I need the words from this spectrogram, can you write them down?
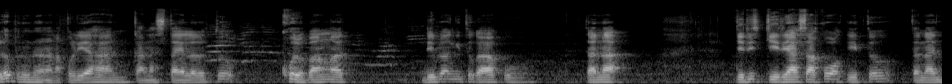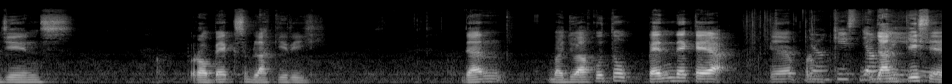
lo benar anak kuliahan karena style lo tuh cool banget dia bilang gitu ke aku. Karena jadi ciri khas aku waktu itu tanah jeans robek sebelah kiri. Dan baju aku tuh pendek kayak kayak per- Jangkis, jangkis, jangkis. ya.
